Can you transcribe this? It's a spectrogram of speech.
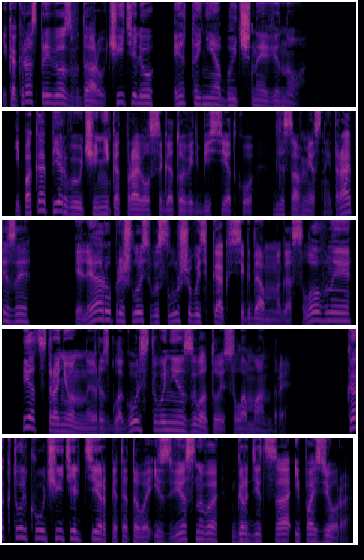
и как раз привез в дар учителю это необычное вино. И пока первый ученик отправился готовить беседку для совместной трапезы, Элиару пришлось выслушивать, как всегда, многословные и отстраненные разглагольствования золотой саламандры. Как только учитель терпит этого известного гордеца и позера,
